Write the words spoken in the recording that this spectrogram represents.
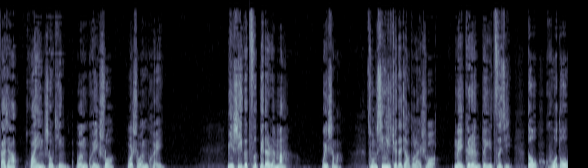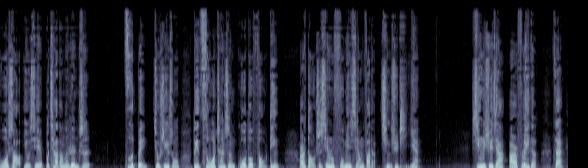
大家好，欢迎收听文奎说，我是文奎。你是一个自卑的人吗？为什么？从心理学的角度来说，每个人对于自己都或多或少有些不恰当的认知。自卑就是一种对自我产生过多否定，而导致陷入负面想法的情绪体验。心理学家阿尔弗雷德在《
